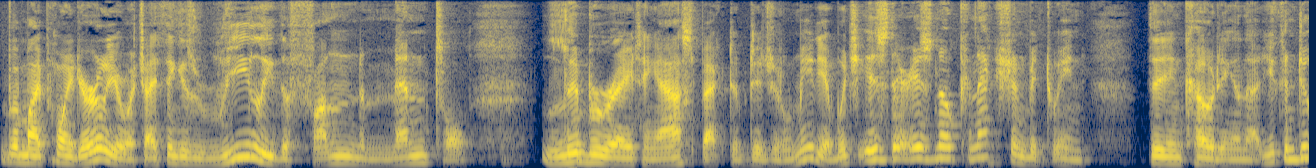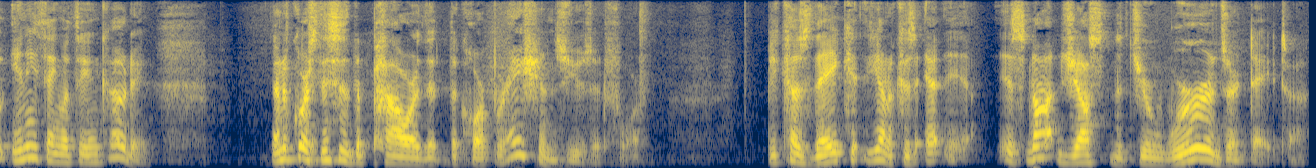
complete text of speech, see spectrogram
my point earlier, which I think is really the fundamental liberating aspect of digital media, which is there is no connection between the encoding and that. You can do anything with the encoding. And of course, this is the power that the corporations use it for. Because they can, you know, because eh, eh, it's not just that your words are data.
